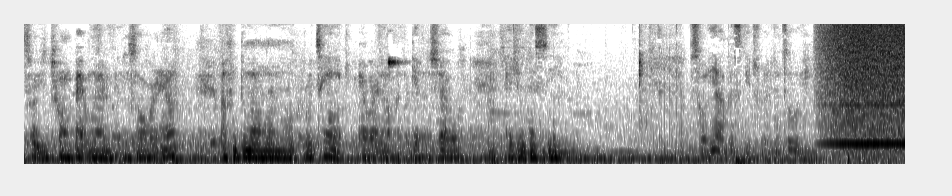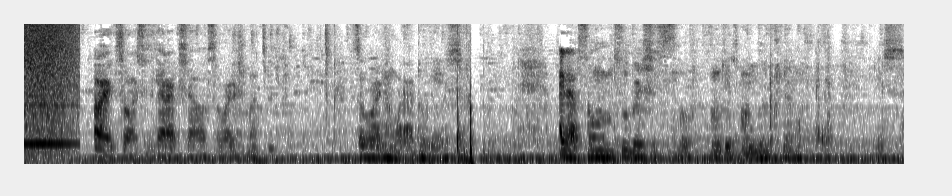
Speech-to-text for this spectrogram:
what's up YouTube? I'm back with another video. So right now, I can do my run routine, and right now I'm gonna get in the shower, as you can see. So yeah, let's get straight into it. All right, so I just got out the shower, so right here's my teeth. So right now, what I do is, I got so many toothbrushes, so I'm just gonna use the clear one. This.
